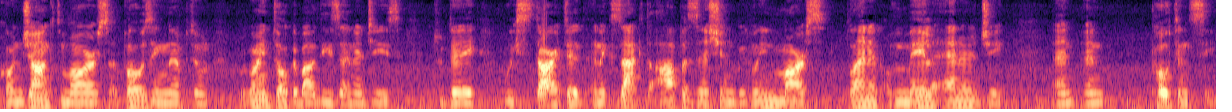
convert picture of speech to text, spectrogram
conjunct Mars, opposing Neptune. We're going to talk about these energies today. We started an exact opposition between Mars planet of male energy and, and potency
